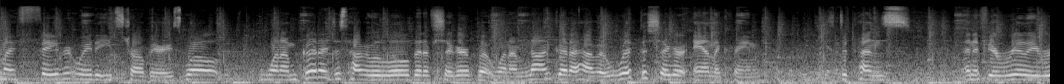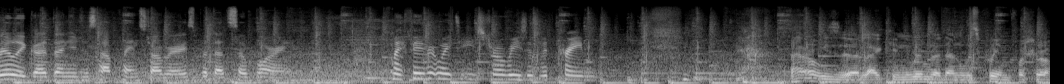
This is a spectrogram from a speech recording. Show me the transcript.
My favorite way to eat strawberries? Well, when I'm good, I just have it with a little bit of sugar, but when I'm not good, I have it with the sugar and the cream. It depends. And if you're really, really good, then you just have plain strawberries, but that's so boring. My favorite way to eat strawberries is with cream. I always uh, like in Wimbledon with cream for sure.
